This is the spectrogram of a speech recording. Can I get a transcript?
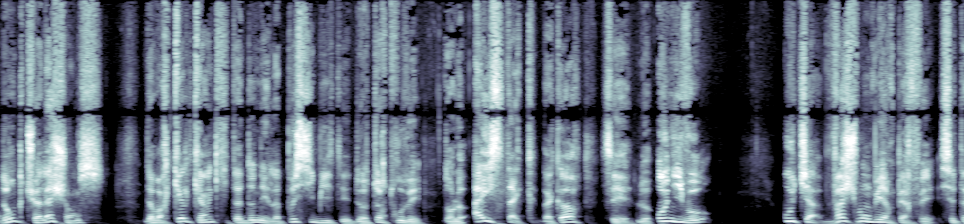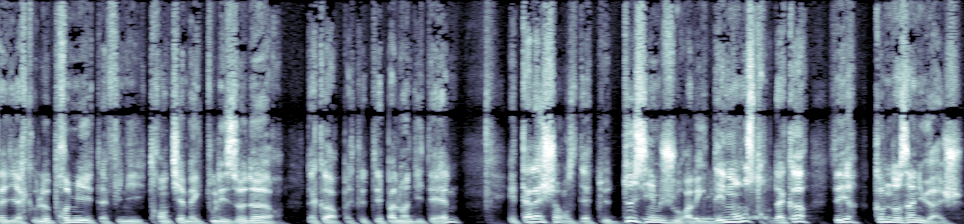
Donc, tu as la chance d'avoir quelqu'un qui t'a donné la possibilité de te retrouver dans le high stack, d'accord? C'est le haut niveau, où tu as vachement bien parfait, c'est-à-dire que le premier, tu as fini 30e avec tous les honneurs, d'accord, parce que tu pas loin d'ITM, et tu as la chance d'être le deuxième jour avec des monstres, d'accord, c'est-à-dire comme dans un nuage.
